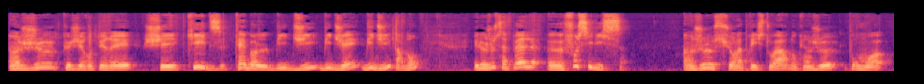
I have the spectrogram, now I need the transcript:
un jeu que j'ai repéré chez Kids Table BG, pardon, et le jeu s'appelle euh, Fossilis, un jeu sur la préhistoire, donc un jeu pour moi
